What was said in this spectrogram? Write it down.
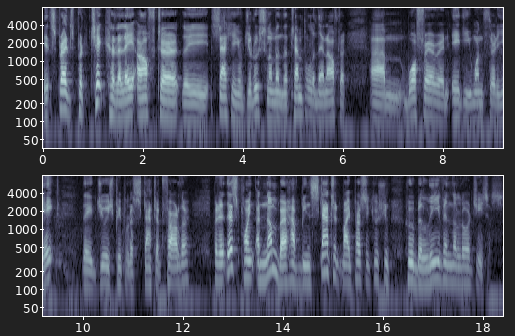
It spreads particularly after the sacking of Jerusalem and the temple, and then after um, warfare in AD 138. The Jewish people are scattered farther. But at this point, a number have been scattered by persecution who believe in the Lord Jesus.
